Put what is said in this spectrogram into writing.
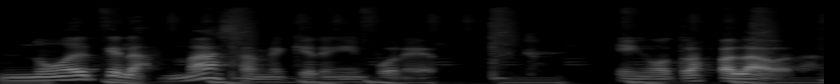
no el que las masas me quieren imponer. En otras palabras,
